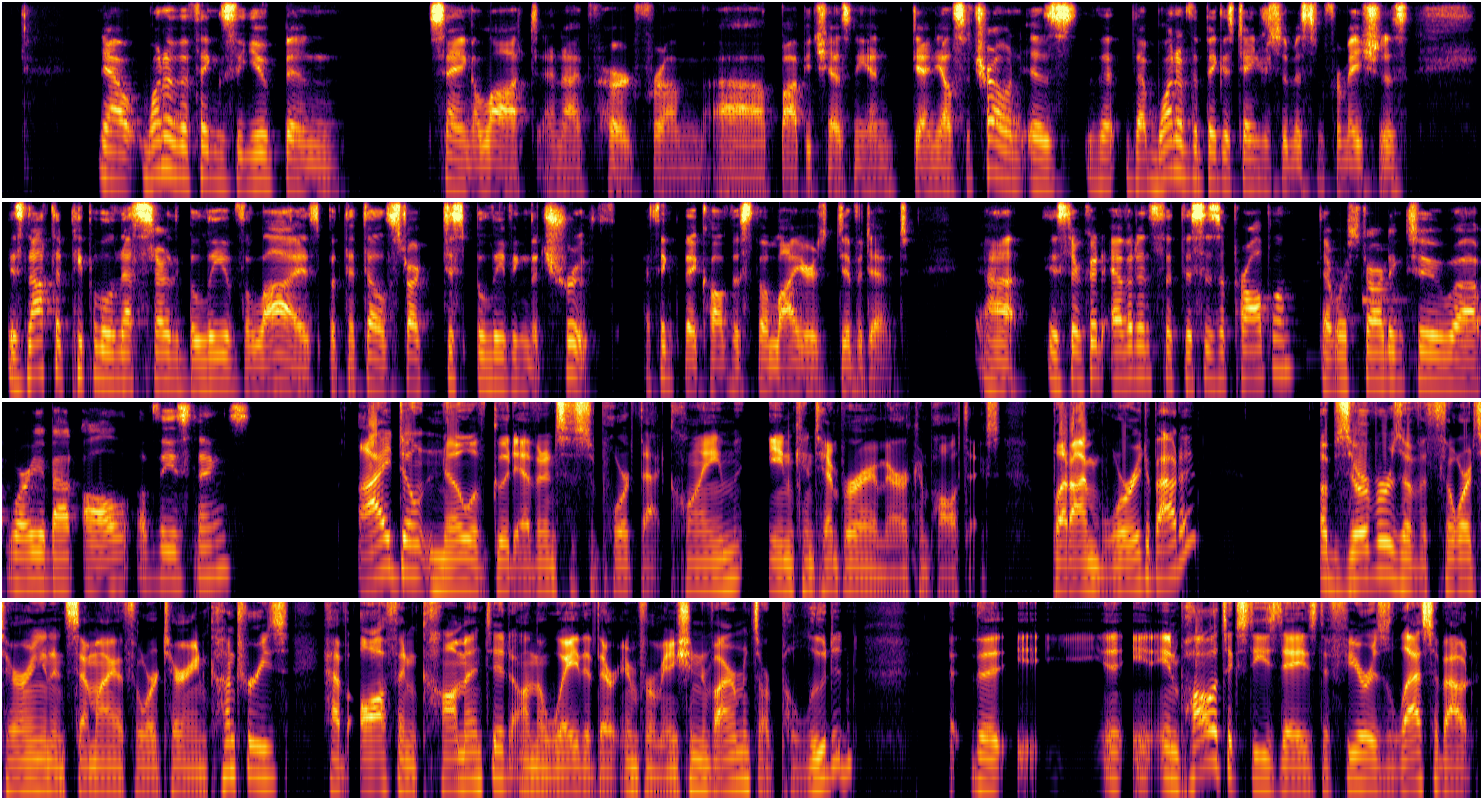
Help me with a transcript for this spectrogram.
Now, one of the things that you've been saying a lot, and I've heard from uh, Bobby Chesney and Danielle Citron, is that, that one of the biggest dangers of misinformation is is not that people will necessarily believe the lies, but that they'll start disbelieving the truth. I think they call this the liar's dividend. Uh, is there good evidence that this is a problem, that we're starting to uh, worry about all of these things? I don't know of good evidence to support that claim in contemporary American politics, but I'm worried about it. Observers of authoritarian and semi authoritarian countries have often commented on the way that their information environments are polluted. The, in, in politics these days, the fear is less about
